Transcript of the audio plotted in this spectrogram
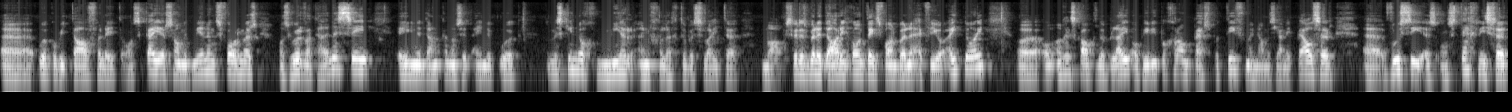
uh ook op die tafel het ons kuier saam met meningsvormers, ons hoor wat hulle sê en dan kan ons uiteindelik ook miskien nog meer ingeligte besluite maak. So dis binne daardie konteks van binne ek vir jou uitnooi uh, om ingeskakel te bly op hierdie program Perspektief. My naam is Janie Pelser. Uh Woesie is ons tegniese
